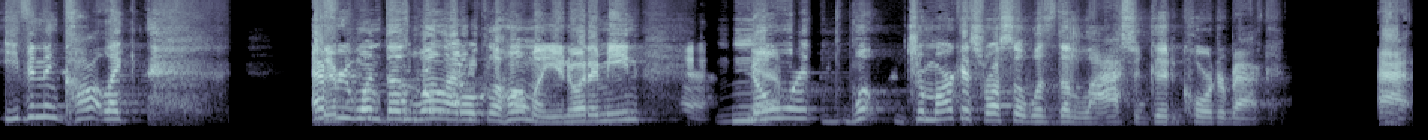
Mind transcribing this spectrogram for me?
Even in college, like everyone does well at Oklahoma. You know what I mean? Yeah. No Yeah. one. What Jamarcus Russell was the last good quarterback at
